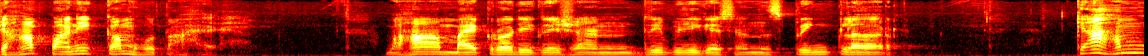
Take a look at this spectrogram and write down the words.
जहाँ पानी कम होता है, वहाँ micro irrigation, drip irrigation, sprinkler, क्या हम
